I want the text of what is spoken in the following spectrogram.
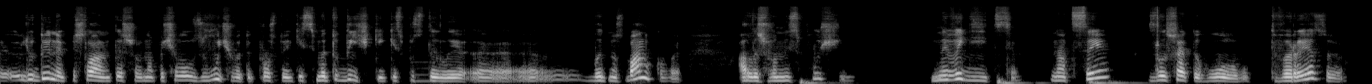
людина пішла на те, що вона почала озвучувати просто якісь методички, які спустили, е, видно, з банкової, але ж вони спущені. Не ведіться на це, залишайте голову тверезою.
